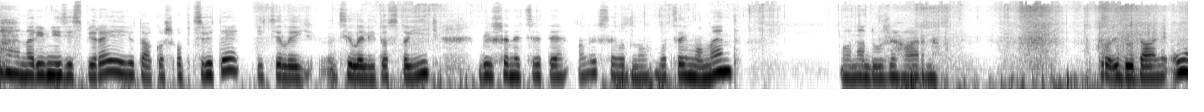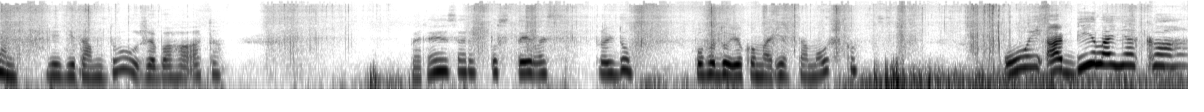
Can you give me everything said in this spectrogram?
На рівні зі спіреєю також обцвіте і цілий, ціле літо стоїть, більше не цвіте, але все одно в оцей момент вона дуже гарна. Пройду далі. Он, її там дуже багато. Береза розпустилась. Пройду, погодую комарів та мошку. Ой, а біла яка!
